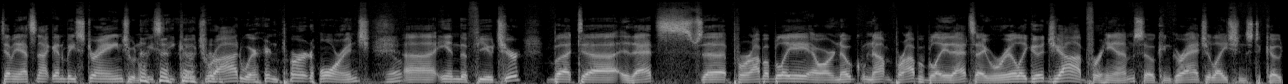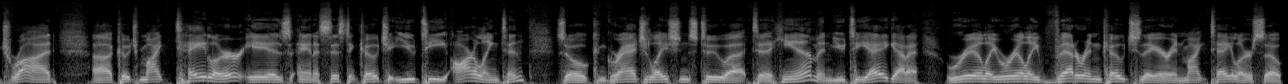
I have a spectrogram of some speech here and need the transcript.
Tell me that's not going to be strange when we see Coach Rod wearing burnt orange uh, in the future. But uh, that's uh, probably, or no, not probably, that's a really good job for him. So congratulations to Coach Rod. Uh, coach Mike Taylor is an assistant coach at UT Arlington. So congratulations to uh, to him and UTA got a really really veteran coach there in Mike Taylor. So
